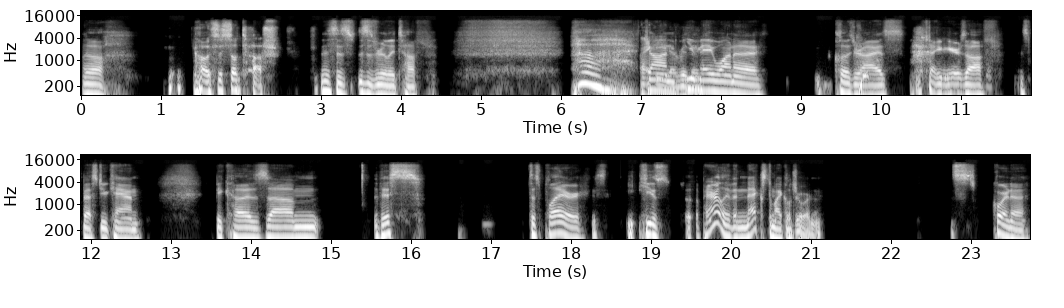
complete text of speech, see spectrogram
Ugh, oh, this is so tough. this is this is really tough. John, you may want to close your eyes, shut your ears off as best you can, because um, this this player is- he is apparently the next Michael Jordan. It's according to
